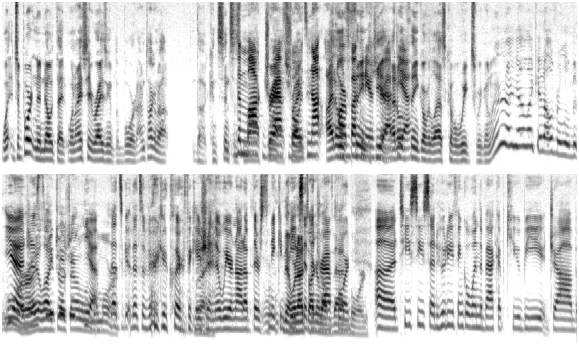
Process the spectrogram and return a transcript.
well, it's important to note that when I say rising up the board, I'm talking about the consensus The mock drafts, draft right? boards, not I don't our think, Buccaneers yeah, I don't yeah. think over the last couple of weeks we're going, eh, yeah, I like Ed Oliver a little bit more. yeah, just I like Josh Allen a little yeah, bit more. that's good. That's a very good clarification Right. that we are not up there sneaking yeah, peeks at the draft board. board. Uh, TC said, "Who do you think will win the backup QB job,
